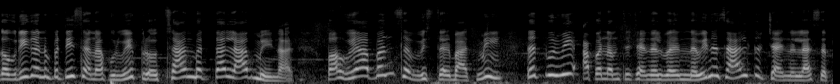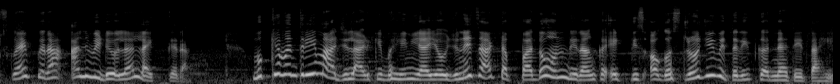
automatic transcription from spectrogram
गौरी गणपती सणापूर्वी प्रोत्साहन भत्ता लाभ मिळणार. पाहूया आपण सविस्तर बातमी. तत्पूर्वी आपण आमच्या चॅनलवर नवीन असाल तर चॅनलला सबस्क्राईब करा आणि व्हिडिओला लाईक करा. मुख्यमंत्री माझी लाडकी बहीण या योजनेचा टप्पा दोन दिनांक एकतीस ऑगस्ट रोजी वितरित करण्यात येत आहे.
